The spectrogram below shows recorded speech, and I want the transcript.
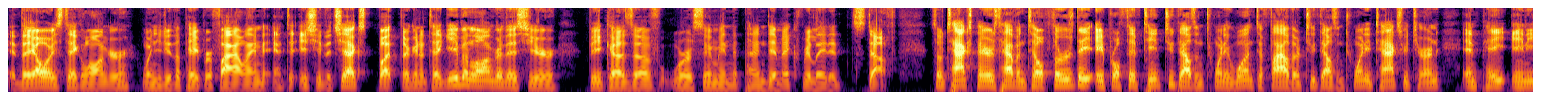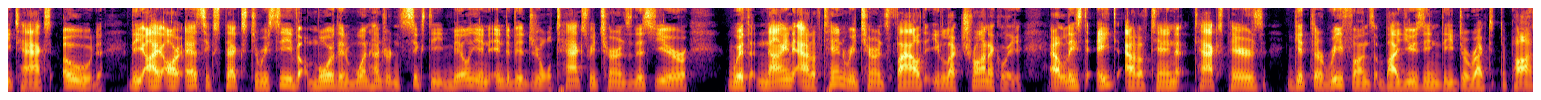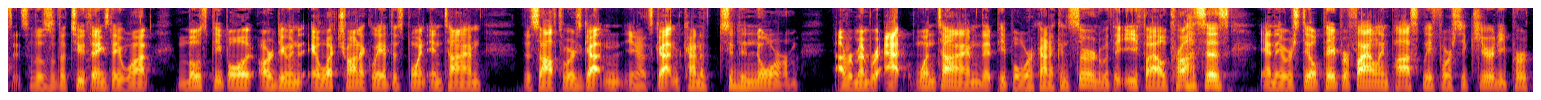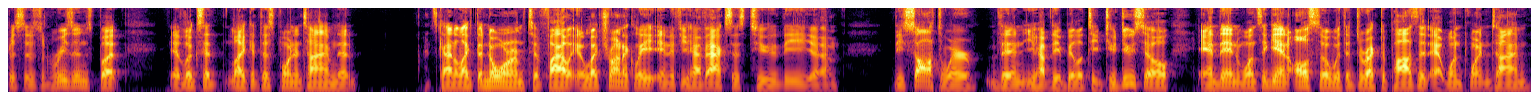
they always take longer when you do the paper filing and to issue the checks, but they're going to take even longer this year because of, we're assuming, the pandemic related stuff. So taxpayers have until Thursday, April 15, 2021 to file their 2020 tax return and pay any tax owed. The IRS expects to receive more than 160 million individual tax returns this year, with 9 out of 10 returns filed electronically. At least 8 out of 10 taxpayers get their refunds by using the direct deposit. So those are the two things they want. Most people are doing it electronically at this point in time. The software's gotten, you know, it's gotten kind of to the norm. I remember at one time that people were kind of concerned with the e-file process and they were still paper filing possibly for security purposes and reasons, but it looks at like at this point in time that it's kind of like the norm to file electronically and if you have access to the uh, the software, then you have the ability to do so. And then once again, also with a direct deposit at one point in time,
